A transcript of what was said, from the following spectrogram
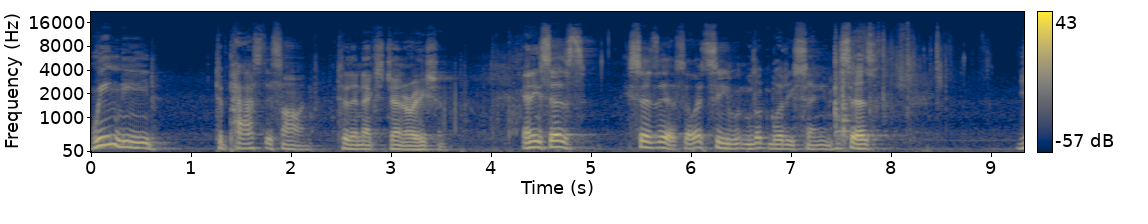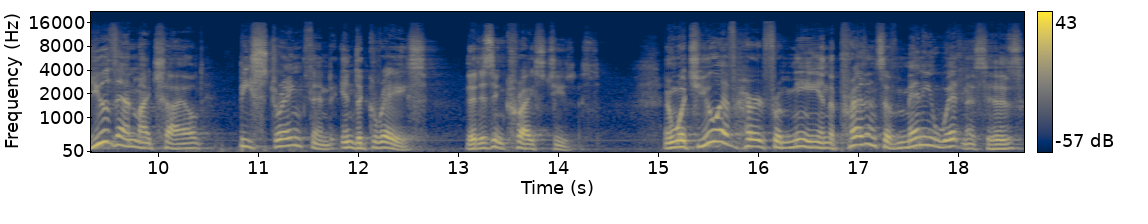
We need to pass this on to the next generation. And he says, he says this. So let's see, look what he's saying. He says, You then, my child, be strengthened in the grace that is in Christ Jesus. And what you have heard from me in the presence of many witnesses,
